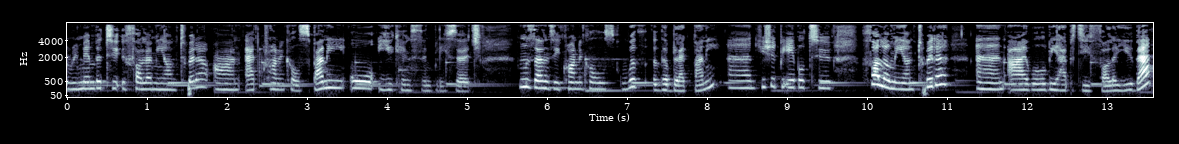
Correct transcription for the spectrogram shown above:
Remember to follow me on Twitter on at Chronicles Bunny or you can simply search Mzansi Chronicles with the Black Bunny and you should be able to follow me on Twitter and I will be happy to follow you back.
